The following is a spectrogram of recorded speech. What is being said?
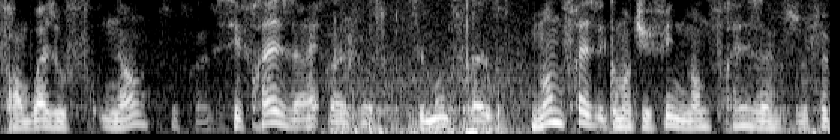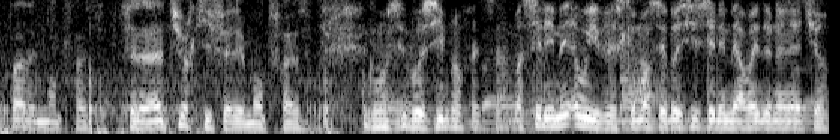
Framboise ou non C'est fraise. C'est fraise. Ouais. Fraise, ouais. C'est menthe fraise. Menthe fraise. Comment tu fais une menthe fraise Je fais pas les menthes fraises. C'est la nature qui fait les menthes fraises. Comment c'est possible en fait ça bah, bah, C'est les oui, parce que bah, comment c'est possible C'est les merveilles de la nature.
